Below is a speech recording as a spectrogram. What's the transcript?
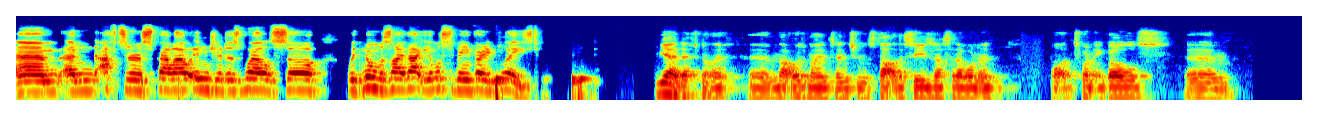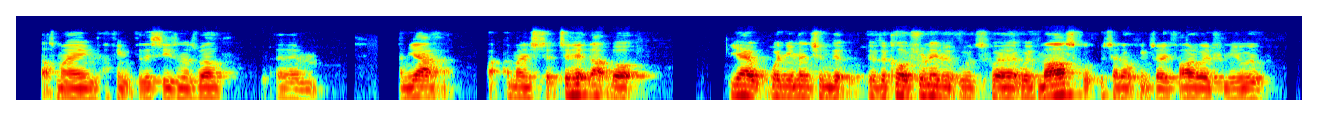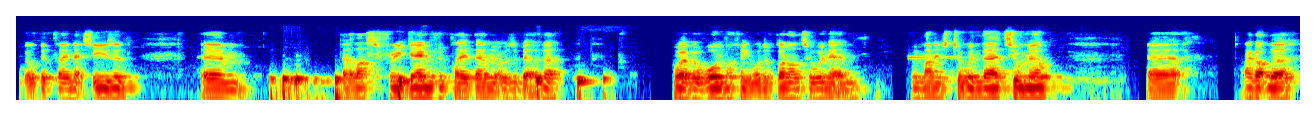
Um, and after a spell out injured as well. So, with numbers like that, you must have been very pleased. Yeah, definitely. Um, that was my intention. at the Start of the season, I said I wanted wanted 20 goals. Um, that's my aim, I think, for this season as well. Um, and yeah, I managed to, to hit that. But yeah, when you mentioned that the close running it was with Marske, which I don't think is very far away from you, we'll be playing next season. Um, the last three games we played them, it was a bit of a whoever won, I think, would have gone on to win it, and we managed to win there two 0 uh, I got the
